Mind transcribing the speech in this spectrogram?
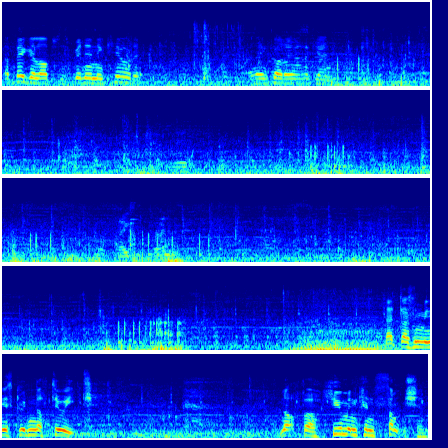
a bigger lobster's been in and killed it, and then got it out again. Yeah. That doesn't mean it's good enough to eat. Not for human consumption.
